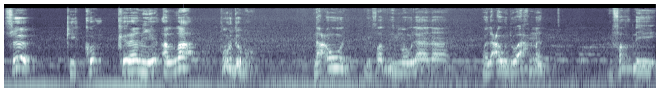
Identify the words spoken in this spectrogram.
Ceux qui craignent Allah pour de bon. نعود بفضل مولانا والعود أحمد بفضل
